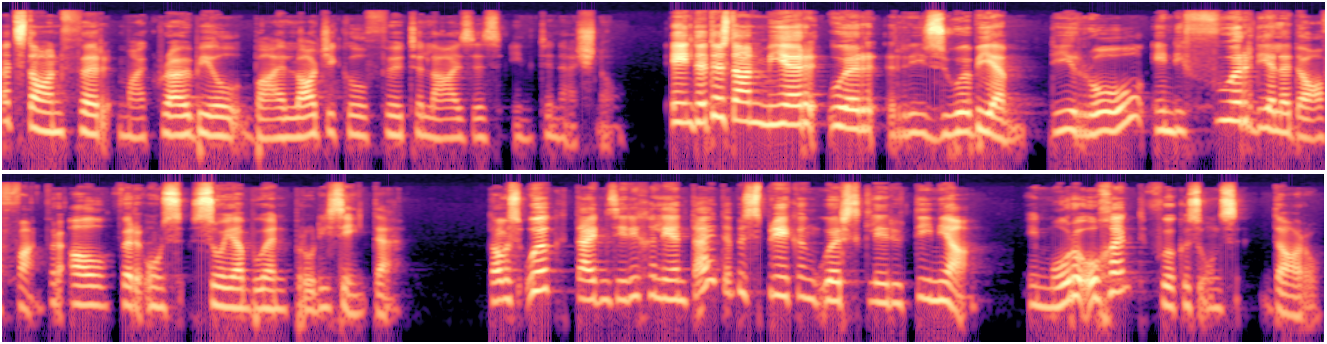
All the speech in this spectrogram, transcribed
wat staan vir Microbial Biological Fertilizers International. En dit is dan meer oor rhizobium, die rol en die voordele daarvan veral vir ons sojaboonprodusente. Daar was ook tydens hierdie geleentheid 'n bespreking oor sklerotinia en môreoggend fokus ons daarop.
